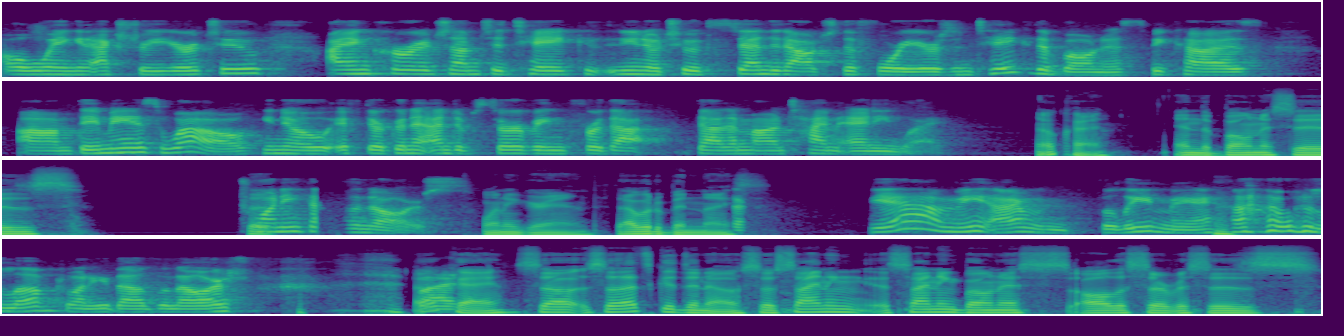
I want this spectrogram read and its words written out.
owing an extra year or two. I encourage them to take you know to extend it out to the four years and take the bonus because um, they may as well, you know, if they're going to end up serving for that that amount of time anyway. Okay, and the bonus is twenty thousand dollars. Twenty grand. That would have been nice. Yeah, I mean, I would believe me. I would love twenty thousand dollars. Okay, so so that's good to know. So signing signing bonus, all the services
